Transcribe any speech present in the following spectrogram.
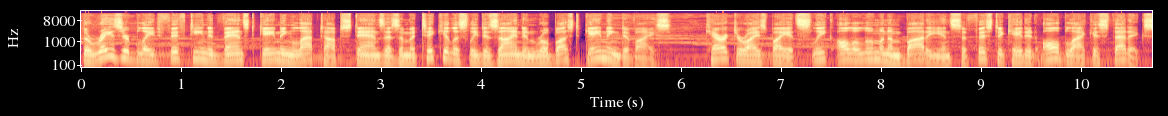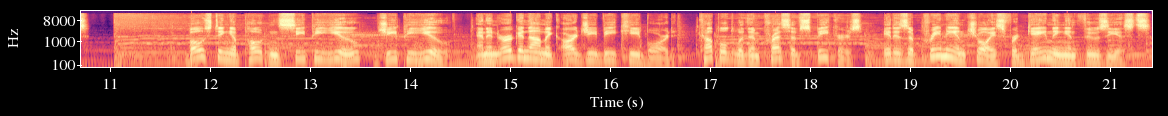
The Razer Blade 15 advanced gaming laptop stands as a meticulously designed and robust gaming device, characterized by its sleek all-aluminum body and sophisticated all-black aesthetics. Boasting a potent CPU, GPU, and an ergonomic RGB keyboard, coupled with impressive speakers, it is a premium choice for gaming enthusiasts.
